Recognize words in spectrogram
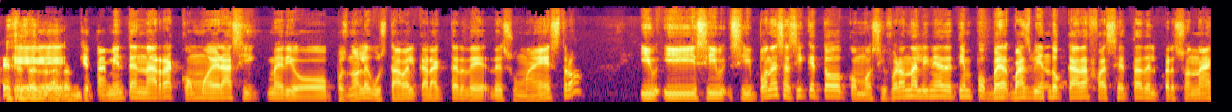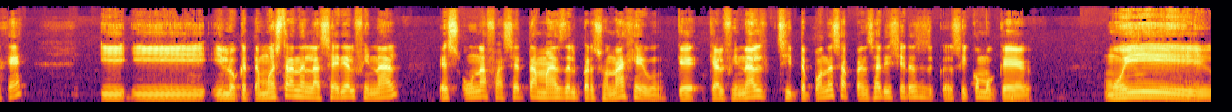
que, el- que también te narra cómo era así medio, pues no le gustaba el carácter de, de su maestro. Y, y si, si pones así que todo como si fuera una línea de tiempo, vas viendo cada faceta del personaje y, y- y lo que te muestran en la serie al final es una faceta más del personaje, que, que al final si te pones a pensar y si eres así como que muy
